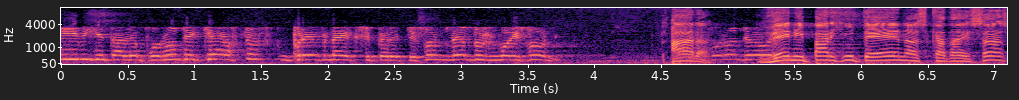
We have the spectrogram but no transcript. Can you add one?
οι ίδιοι ταλαιπωρούνται και αυτούς που πρέπει να εξυπηρετηθούν δεν τους βοηθούν. Άρα μπορούνται όλοι. δεν υπάρχει ούτε ένας κατά εσάς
